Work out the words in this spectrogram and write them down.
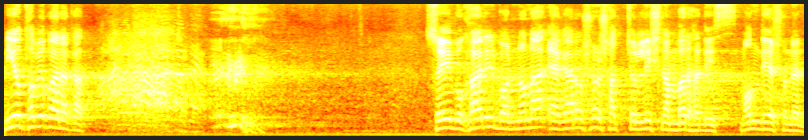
নিয়ত হবে কয় রাকাত? সই বুখারির বর্ণনা এগারোশো সাতচল্লিশ নম্বর হাদিস, মন দিয়ে শুনেন।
